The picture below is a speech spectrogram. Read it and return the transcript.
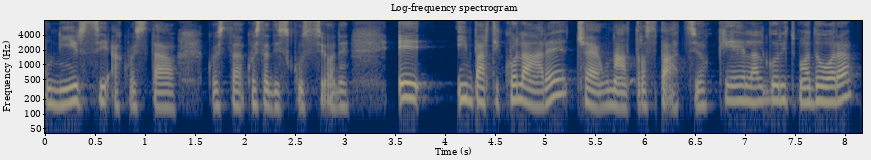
unirsi a questa, questa, questa discussione. E in particolare c'è un altro spazio che l'algoritmo adora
